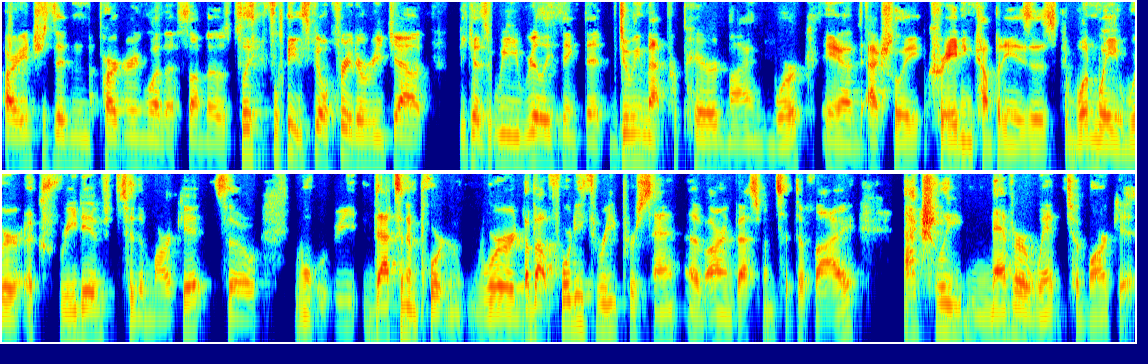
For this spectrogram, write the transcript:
are interested in partnering with us on those, please, please feel free to reach out because we really think that doing that prepared mind work and actually creating companies is one way we're accretive to the market. So that's an important word. About 43% of our investments at Defy actually never went to market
